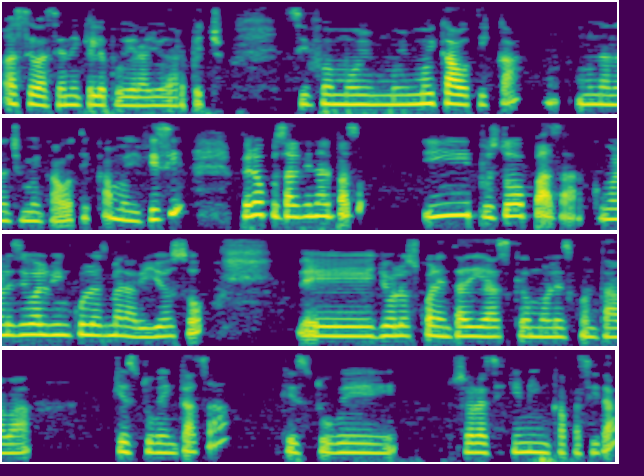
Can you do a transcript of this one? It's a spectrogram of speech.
a Sebastián y que le pudiera ayudar pecho. Sí fue muy, muy, muy caótica, una noche muy caótica, muy difícil, pero pues al final pasó y pues todo pasa. Como les digo, el vínculo es maravilloso. Eh, yo los 40 días, como les contaba, que estuve en casa, que estuve, pues ahora sí que mi incapacidad,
